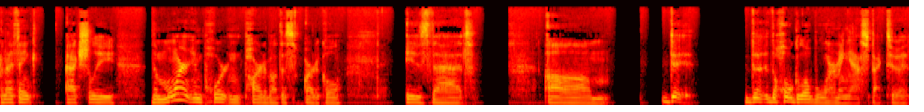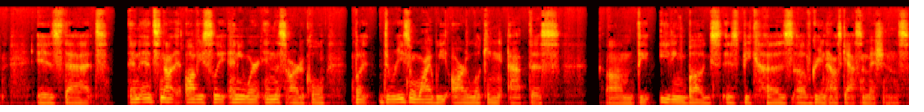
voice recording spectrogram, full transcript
and I think actually the more important part about this article is that um, the the the whole global warming aspect to it is that, and it's not obviously anywhere in this article, but the reason why we are looking at this. Um, the eating bugs is because of greenhouse gas emissions.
